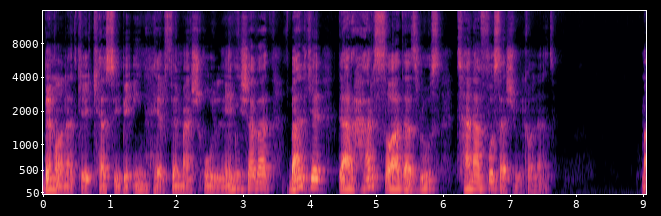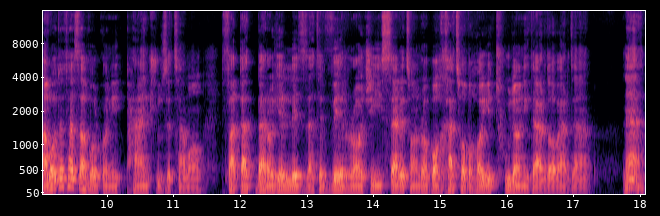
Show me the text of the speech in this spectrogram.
بماند که کسی به این حرفه مشغول نمی شود بلکه در هر ساعت از روز تنفسش می کند. مبادا تصور کنید پنج روز تمام. فقط برای لذت وراجی سرتان را با خطابه های طولانی درد آوردم. نه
